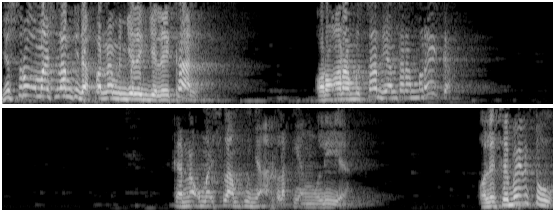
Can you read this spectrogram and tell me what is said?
Justru umat Islam tidak pernah menjelek-jelekan orang-orang besar di antara mereka. Karena umat Islam punya akhlak yang mulia. Oleh sebab itu,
